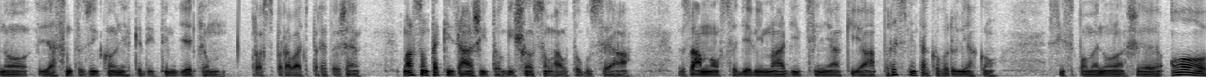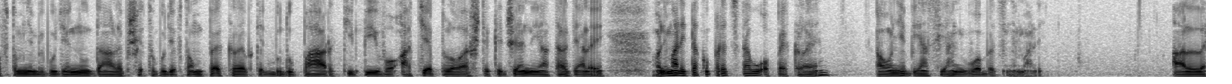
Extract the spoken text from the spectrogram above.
No, ja som to zvykol niekedy tým deťom rozprávať, pretože mal som taký zážitok, išiel som v autobuse a za mnou sedeli mladíci nejakí a presne tak hovorili, ako si spomenula, že o, v tom nebi bude nuda, lepšie to bude v tom pekle, keď budú párky, pivo a teplo a ešte keď ženy a tak ďalej. Oni mali takú predstavu o pekle a o nebi asi ani vôbec nemali. Ale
